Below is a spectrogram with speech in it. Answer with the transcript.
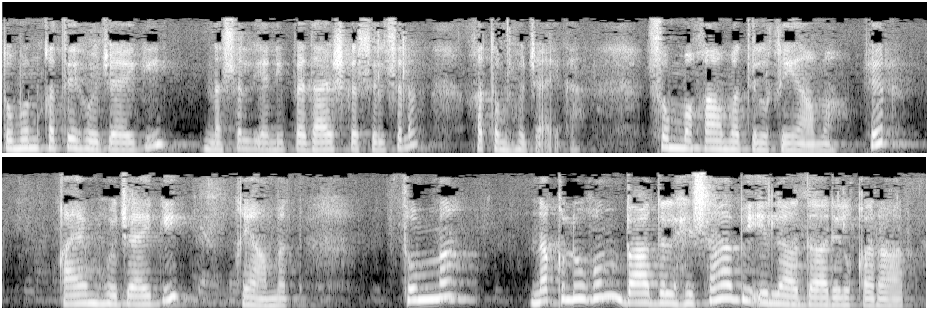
تو منقطع ہو جائے گی، نسل یعنی پیدائش کا سلسلہ ختم ہو جائے گا. ثم مقامت القیامہ، پھر قائم ہو جائے گی قیامت. ثم نقلهم بعد الحساب الى دار القرار.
